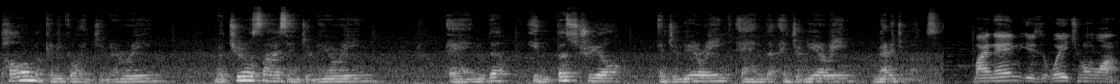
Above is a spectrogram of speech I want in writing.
power mechanical engineering, material science engineering, and industrial engineering and engineering management. My name is Wei Chong Wang.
